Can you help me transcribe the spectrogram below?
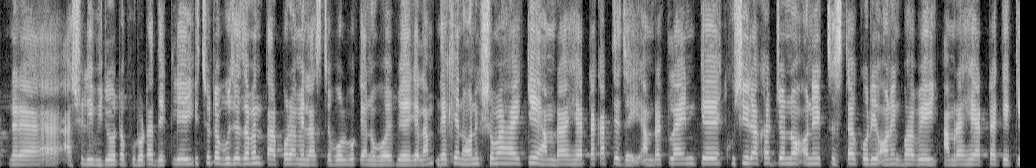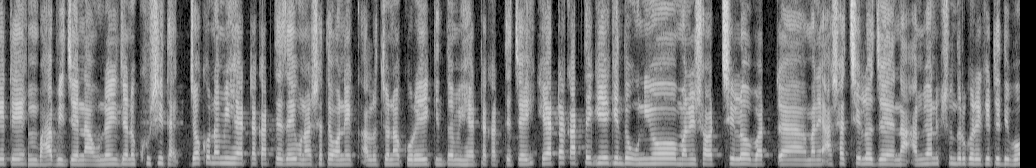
আপনারা আসলে ভিডিওটা পুরোটা দেখলেই কিছুটা বুঝে যাবেন। তারপর আমি লাস্টে বলব কেন ভয় পেয়ে গেলাম। দেখেন, অনেক সময় হয় কি, আমরা হেয়ারটা কাটতে যাই, আমরা ক্লায়েন্টকে খুশি রাখার জন্য অনেক চেষ্টা করি, অনেকভাবেই আমরা হেয়ারটাকে কেটে ভাবি যে, না উনি যেন খুশি থাকে। যখন আমি হেয়ারটা কাটতে যাই ওনার সাথে অনেক আলোচনা করেই কিন্তু আমি হেয়ারটা কাটতে চাই। হেয়ারটা কাটতে গিয়ে কিন্তু উনিও মানে শর্ট ছিল বাট মানে আশা ছিল যে, না, আমি অনেক সুন্দর করে কেটে দিব।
